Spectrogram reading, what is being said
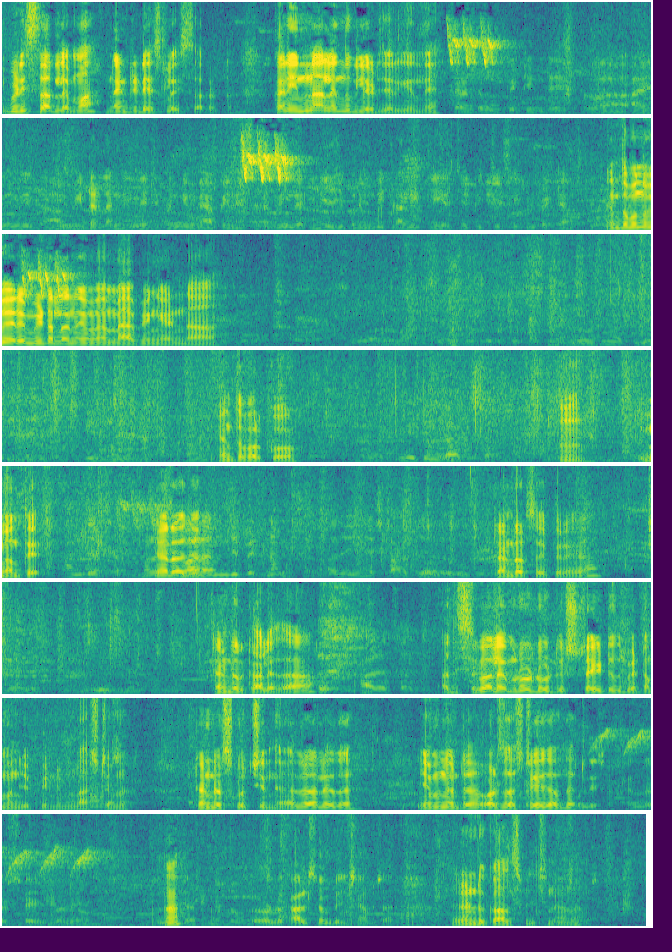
ఇప్పుడు ఇస్తారులేమ్మా నైంటీ డేస్లో ఇస్తారట. కానీ ఇన్నాళ్ళు ఎందుకు లేట్ జరిగింది? సార్ అంతకుముందు పెట్టింటే ఆ, ఆయన మీద మీటర్లు అన్నీ వేరే అన్నీ మ్యాప్ అయినాయి సార్. అవి ఇనెలిజిబుల్ అయింది ఇప్పుడు అన్నీ క్లియర్ చేపించేసి ఇప్పుడు పెట్టాము సార్. ఇంతకుముందు వేరే మీటర్లనే మ్యాపింగ్ అయినా ఎంతవరకు ఎయిటీన్ ల్యాక్స్ ఇంకంతే ఏ రాజా? శివాలయంది పెట్టినాం సార్. అది ఇంకా స్టార్ట్ చేయలేదు. టెండర్స్ అయిపోయాయా టెండర్ కాలేదా? అది శివాలయం రోడ్ ఒకటి స్ట్రైట్ పెట్టమని చెప్పింది లాస్ట్ టైం టెండర్స్కి వచ్చింది. అది రాలేదా? ఏమిందంటే what's the stage of that రెండు కాల్స్ పిలిచాం సార్. రెండు కాల్స్ పిలిచినాను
